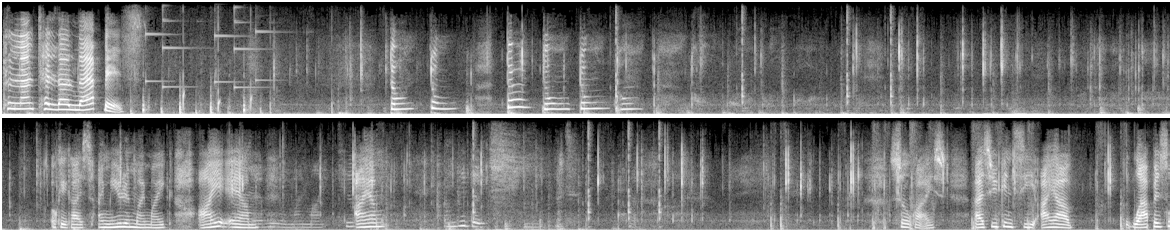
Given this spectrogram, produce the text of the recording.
plantilla lapis. Okay, guys, I muted my mic. I am, I am, I'm gonna cheat. so guys, as you can see, I have lapis,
